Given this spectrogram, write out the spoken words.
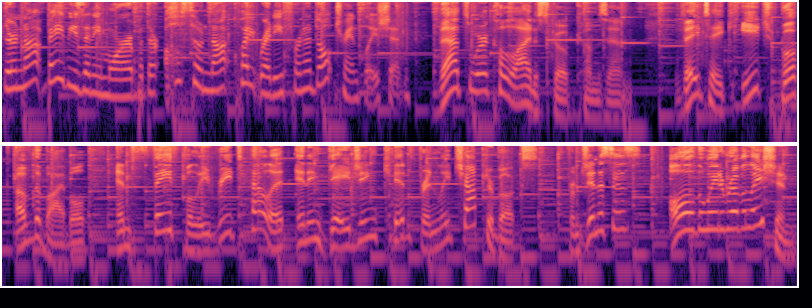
they're not babies anymore, but they're also not quite ready for an adult translation. That's where Kaleidoscope comes in. They take each book of the Bible and faithfully retell it in engaging, kid friendly chapter books, from Genesis all the way to Revelation.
